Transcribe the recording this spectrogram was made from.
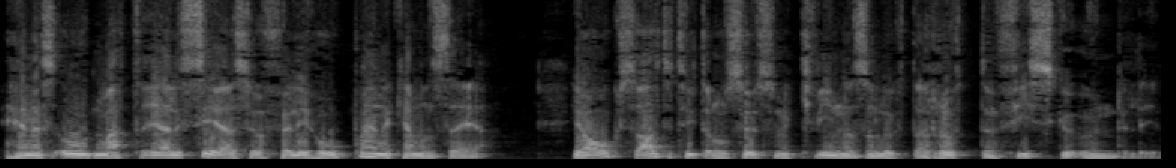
hennes ord materialiserades och föll ihop på henne kan man säga. Jag har också alltid tyckt att hon såg ut som en kvinna som luktar rutten fisk och underliv.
